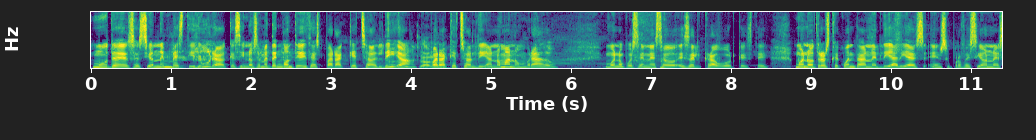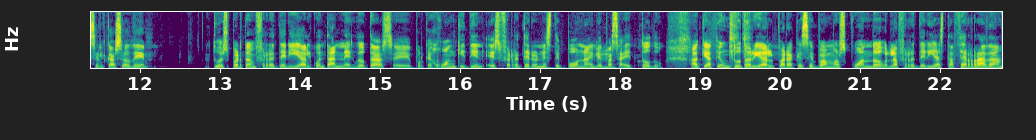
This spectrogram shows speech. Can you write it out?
mood de sesión de investidura, que si no se meten contigo dices, ¿para qué he hecho el día? claro. ¿Para qué he hecho el día? No me ha nombrado. Bueno, pues en eso es el crowdwork este. Bueno, otros que cuentan el día a día es- en su profesión es el caso de tu experto en ferretería, él cuenta anécdotas, eh, porque Juanqui tiene- es ferretero en este Pona y le Mm. pasa de todo. Aquí hace un tutorial para que sepamos cuando la ferretería está cerrada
